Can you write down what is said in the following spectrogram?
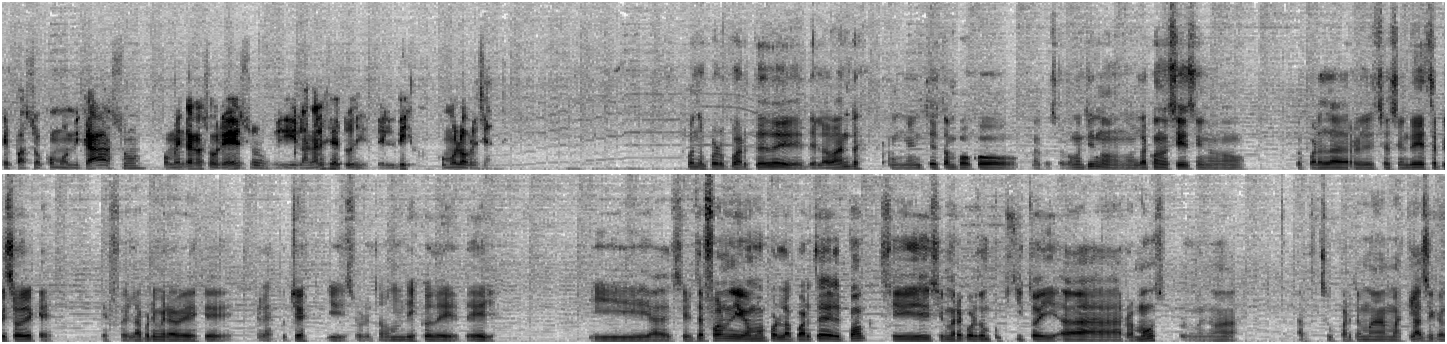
te pasó como en mi caso. Coméntanos sobre eso y el análisis de tu, del disco. ¿Cómo lo apreciaste? Bueno, por parte de, la banda, realmente tampoco me pasó como ti, no, no la conocí, sino para la realización de este episodio que, fue la primera vez que, la escuché y sobre todo un disco de, ella. Y a cierta forma, digamos, por la parte del punk, sí, sí me recuerdo un poquito ahí a Ramos, por lo menos a, su parte más, más clásica,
